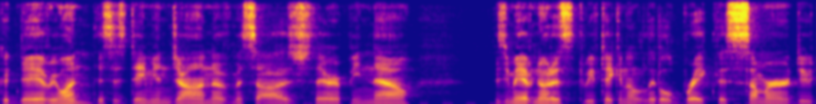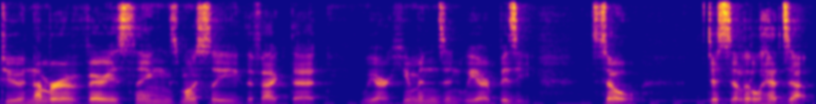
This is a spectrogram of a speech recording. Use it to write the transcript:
Good day, everyone. This is Damian John of Massage Therapy Now. As you may have noticed, we've taken a little break this summer due to a number of various things, mostly the fact that we are humans and we are busy. So, just a little heads up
